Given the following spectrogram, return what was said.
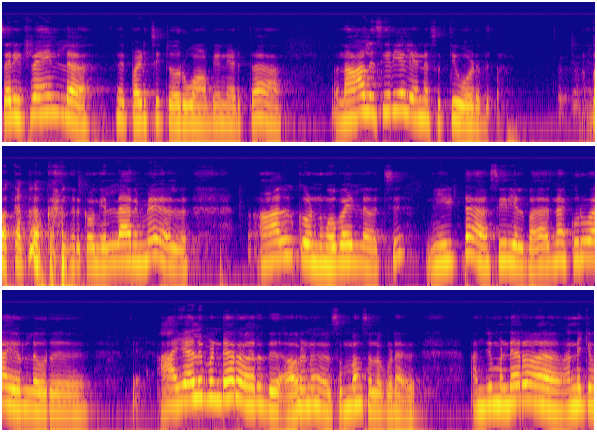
சரி ட்ரெயினில் சரி படிச்சுட்டு வருவோம் அப்படின்னு எடுத்தால் நாலு சீரியல் என்னை சுற்றி ஓடுது. பக்கத்தில் உட்காந்துருக்கவங்க எல்லாருமே ஆளுக்கு ஒன்று மொபைலில் வச்சு நீட்டாக சீரியல் பா அதான் குருவாயூரில் ஒரு ஏழு மணி நேரம் வருது. அவனு சும்மா சொல்லக்கூடாது. அஞ்சு மணி நேரம் அன்னைக்கு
